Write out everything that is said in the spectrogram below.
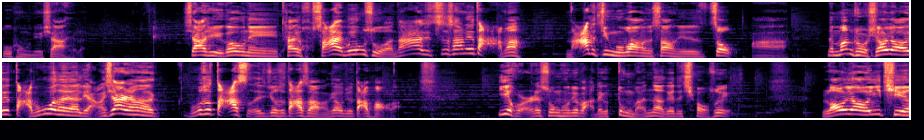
悟空就下去了。下去以后呢，他啥也不用说，那就直上去打嘛。拿着金箍棒就上去揍啊！那门口小妖也打不过他呀，两下让他不是打死就是打伤，要不就打跑了。一会儿呢，孙悟空就把这个洞门呢给他敲碎了。老妖一听，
